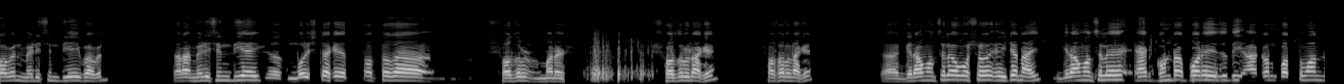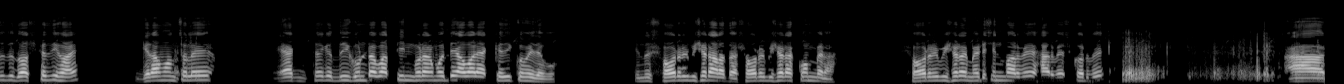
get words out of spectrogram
পাবেন মেডিসিন দিয়েই পাবেন। তারা মেডিসিন দিয়েই মরিচটাকে তত্তাজা সজল মানে সজল রাখে, সচল রাখে। তা গ্রাম অঞ্চলে অবশ্য এইটা নাই। গ্রাম অঞ্চলে এক ঘণ্টা পরে যদি, এখন বর্তমান যদি দশ কেজি হয়, গ্রাম অঞ্চলে এক থেকে দুই ঘণ্টা বা তিন ঘণ্টার মধ্যে আবার এক কেজি কমে দেবো। কিন্তু শহরের বিষয়টা আলাদা, শহরের বিষয়টা কমবে না। শহরের বিষয়টা মেডিসিন মারবে হারভেস্ট করবে। আর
